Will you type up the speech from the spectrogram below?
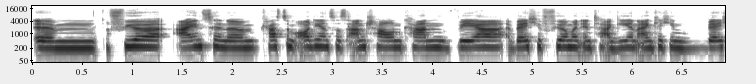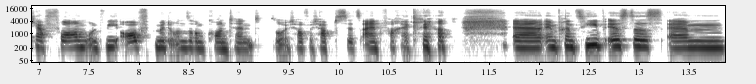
ähm, für einzelne Custom Audiences anschauen kann, wer, welche Firmen interagieren eigentlich in welcher Form und wie oft mit unserem Content. So, ich hoffe, ich habe das jetzt einfach erklärt. Äh, Im Prinzip ist es, ähm,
